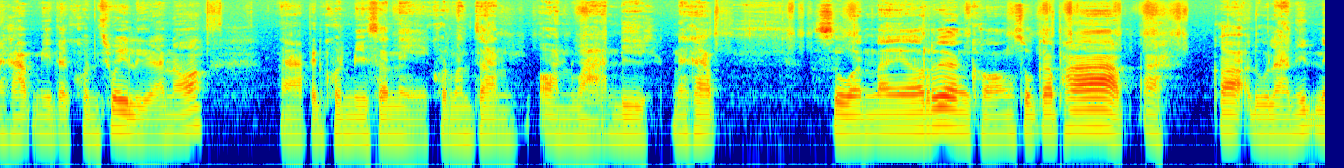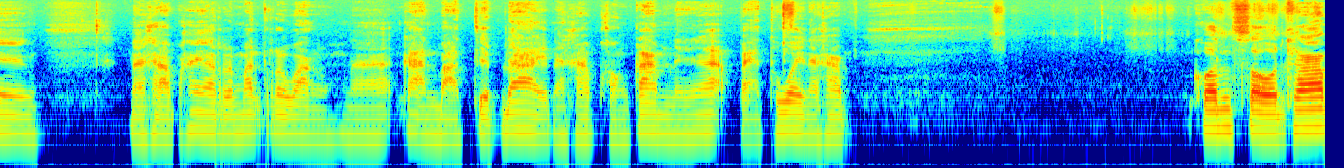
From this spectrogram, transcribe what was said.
นะครับ มีแต่คนช่วยเหลือเนาะเป็นคนมีเสน่ห์ คนวันจันทร์อ่อนหวานดีนะครับ ส่วนในเรื่องของสุขภาพ อะ ก็ดูแลนิดนึงนะครับ ให้ระมัดระวังนะฮะการบาดเจ็บได้นะครับ ของกล้ามเนื้อ8ถ้วยนะครับ คนโสดครับ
